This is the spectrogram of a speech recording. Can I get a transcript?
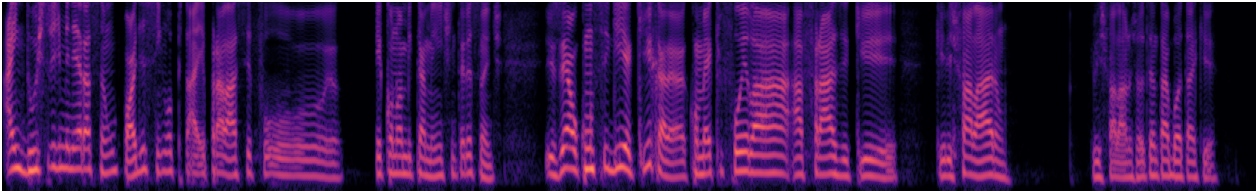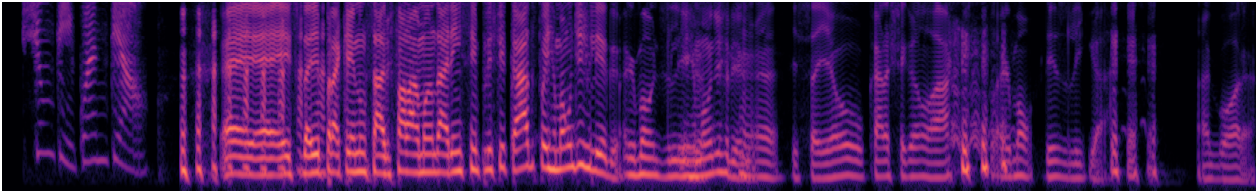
a indústria de mineração pode sim optar ir para lá se for economicamente interessante. E Zé, eu consegui aqui, cara, como é que foi lá a frase que, que eles falaram. Eles falaram, deixa eu tentar botar aqui. é, é, isso daí, para quem não sabe falar mandarim simplificado, foi irmão desliga. Irmão desliga. Irmão desliga. É, isso aí é o cara chegando lá, fala, irmão, desliga. Agora.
